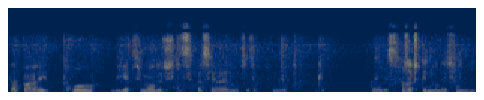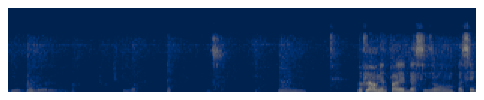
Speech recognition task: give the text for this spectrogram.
T'as parlé trop négativement de ce qui s'est passé réellement, c'est ça Ah. C'est pour ça que je t'ai demandé de faire une vidéo. pour, euh, Tu peux voir. Ouais. Euh, donc là, on vient de parler de la saison passée.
